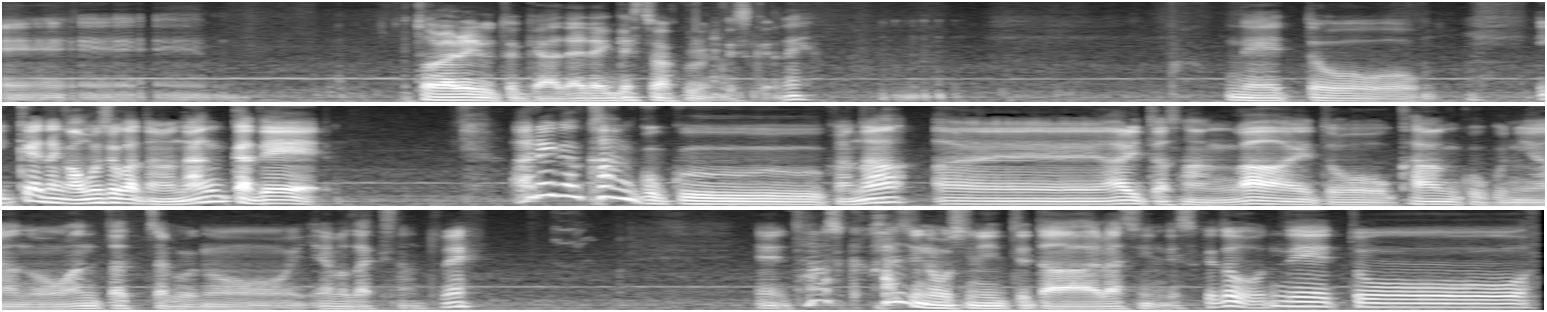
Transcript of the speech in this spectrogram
えー、取られる時は大体ゲストが来るんですけどね。でえっと一回なんか面白かったのはなんかであれが韓国かな、えー、有田さんが、えーと、韓国にあのアンタッチャブルの山崎さんとね、えー、確かカジノをしに行ってたらしいんですけどでえっ、ー、と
